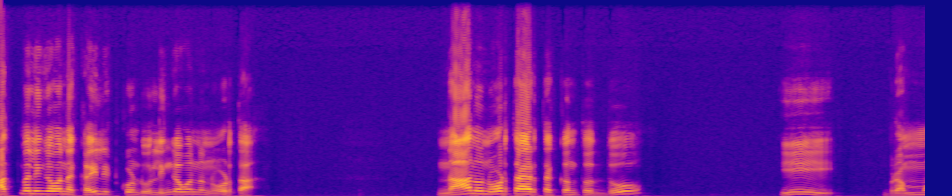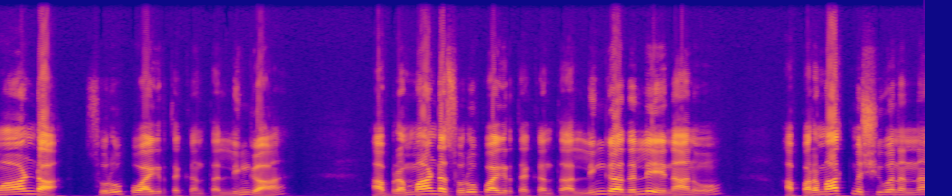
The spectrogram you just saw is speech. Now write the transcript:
ಆತ್ಮಲಿಂಗವನ್ನು ಕೈಲಿಟ್ಕೊಂಡು ಲಿಂಗವನ್ನು ನೋಡ್ತಾ, ನಾನು ನೋಡ್ತಾ ಇರ್ತಕ್ಕಂಥದ್ದು ಈ ಬ್ರಹ್ಮಾಂಡ ಸ್ವರೂಪವಾಗಿರ್ತಕ್ಕಂಥ ಲಿಂಗ, ಆ ಬ್ರಹ್ಮಾಂಡ ಸ್ವರೂಪವಾಗಿರ್ತಕ್ಕಂಥ ಲಿಂಗದಲ್ಲಿ ನಾನು ಆ ಪರಮಾತ್ಮ ಶಿವನನ್ನು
